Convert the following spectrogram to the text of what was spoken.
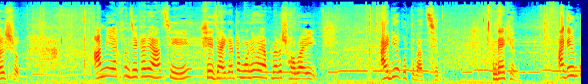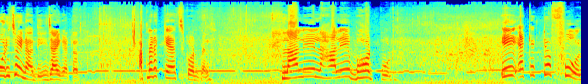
দর্শক, আমি এখন যেখানে আছি, সেই জায়গাটা মনে হয় আপনারা সবাই আইডিয়া করতে পারছেন। দেখেন, আগে আমি পরিচয় না দিই জায়গাটার। আপনারা ক্যাচ করবেন। লালে লালে ভরপুর। এই এক একটা ফুল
